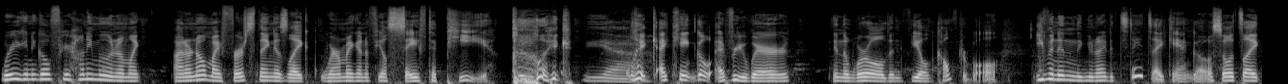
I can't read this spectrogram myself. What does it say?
where are you gonna go for your honeymoon? And I'm like, I don't know. My first thing is like, where am I gonna feel safe to pee? like, Yeah. like I can't go everywhere in the world and feel comfortable. Even in the United States, I can't go. So it's like.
